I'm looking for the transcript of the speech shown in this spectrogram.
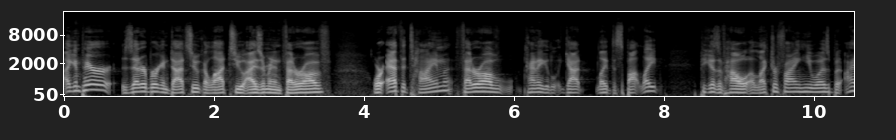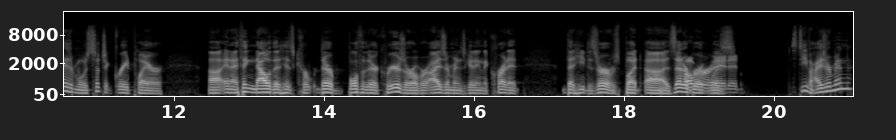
I compare Zetterberg and Datsyuk a lot to Yzerman and Fedorov, where at the time Fedorov kind of got like the spotlight because of how electrifying he was, but Yzerman was such a great player. Uh, and I think now that his their both of their careers are over, Yzerman is getting the credit that he deserves. But uh, Zetterberg was Steve Yzerman.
